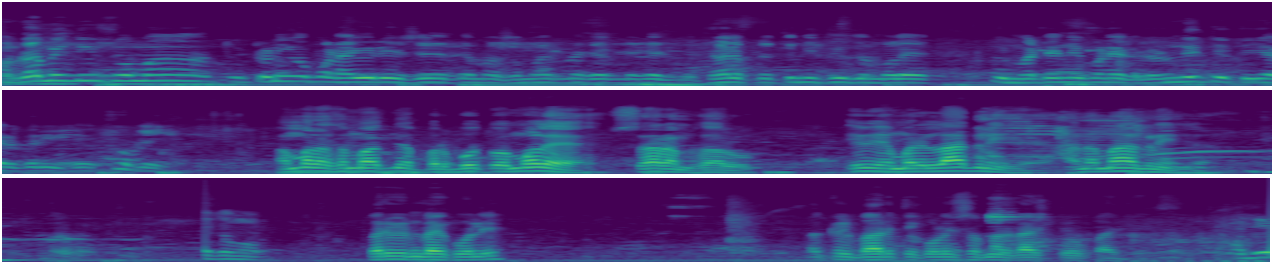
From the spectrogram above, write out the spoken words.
આગામી દિવસોમાં ચૂંટણીઓ પણ આવી રહી છે તેમાં સમાજને કંઈક ને કંઈક વધારે પ્રતિનિધિત્વ મળે એ માટેની પણ એક રણનીતિ તૈયાર કરી છે. શું કહીશ? અમારા સમાજને પ્રભુત્વ મળે સારામાં સારું. એવી અમારી લાગણી છે અને માગણી છે. પરવીનભાઈ કોહલી અખિલ ભારતીય કોળી સમાજ રાષ્ટ્રીય ઉપાધ્યક્ષ. આજે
